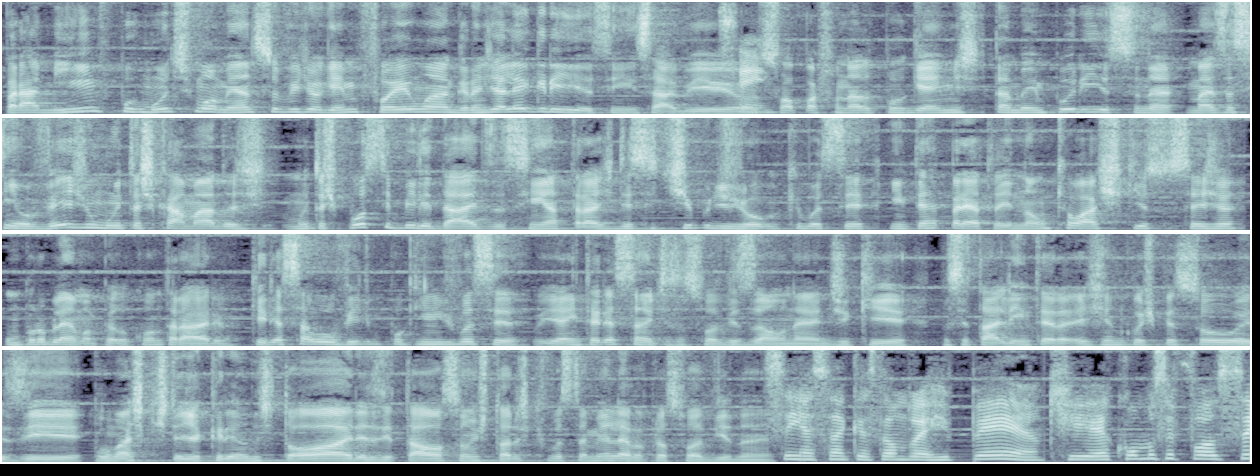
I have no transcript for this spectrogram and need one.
pra mim, por muitos momentos, o videogame foi uma grande alegria, assim, sabe? Eu Sim. sou apaixonado por games também por isso, né? Mas, assim, eu vejo muitas camadas, muitas possibilidades, assim, atrás desse tipo de jogo que você interpreta. E não que eu acho que isso seja um problema, pelo contrário. Queria só ouvir um pouquinho de você. E é interessante essa sua visão, né? De que você tá ali interagindo com as pessoas e, por mais que esteja criando histórias e tal, são histórias que você também leva pra sua vida, né? Sim, essa questão do RP, que é como se fosse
